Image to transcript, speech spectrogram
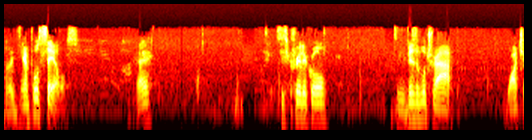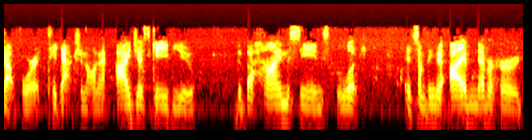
For example, sales. Okay? This is critical. It's an invisible trap. Watch out for it. Take action on it. I just gave you the behind the scenes look at something that I've never heard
